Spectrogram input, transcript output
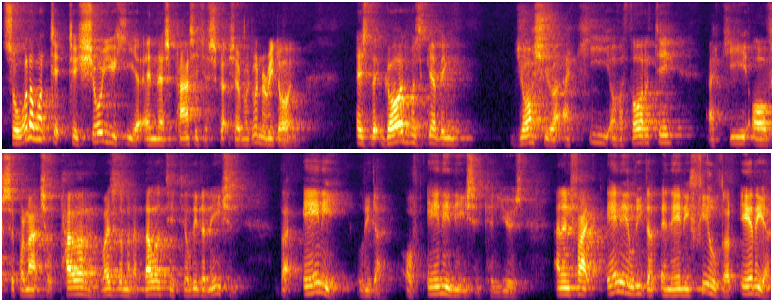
So what I want to, to show you here in this passage of scripture, and we're going to read on, is that God was giving Joshua a key of authority, a key of supernatural power and wisdom and ability to lead a nation that any leader of any nation can use. And in fact, any leader in any field or area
